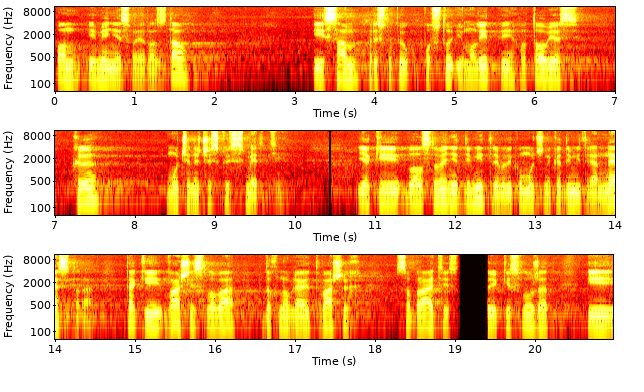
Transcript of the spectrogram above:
он імені своє роздав і сам приступив к посту і молитві, готовясь к мученическій смерті. Як і благословення Дмитрія, великомученика Дмитрія Нестора, так і ваші слова вдохновляють ваших собратів, які служать. І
